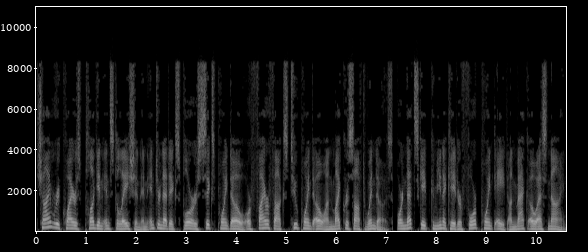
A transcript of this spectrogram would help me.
Chime requires plugin installation and Internet Explorer 6.0 or Firefox 2.0 on Microsoft Windows, or Netscape Communicator 4.8 on Mac OS 9.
